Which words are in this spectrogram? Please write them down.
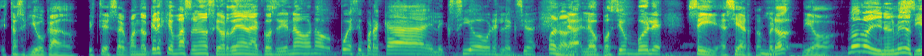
estás equivocado. ¿Viste? O sea, cuando crees que más o menos se ordena la cosa, y no, no, puede ser por acá, elecciones, elecciones. Bueno. la, la oposición vuelve. Sí, es cierto, pero digo. No, no, y en el medio estuvo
